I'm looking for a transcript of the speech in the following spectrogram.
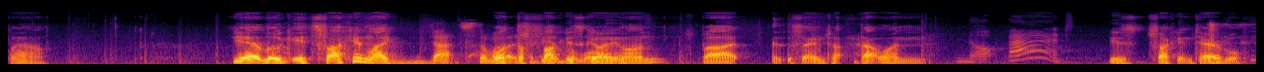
Wow. Yeah, look, it's fucking like That's the one. what the should be on fuck is going on, but at the same time, that one. Is fucking terrible.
